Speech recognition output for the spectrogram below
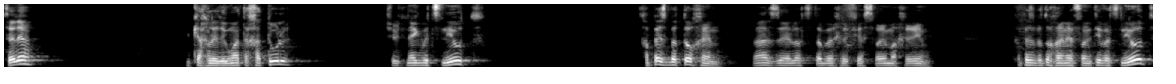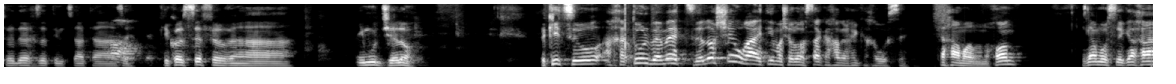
בסדר? ניקח לדוגמת החתול, שמתנהג בצניעות, חפש בתוכן, ואז לא תסתבך לפי הספרים האחרים. חפש בתוכן איפה נתיב הצניעות, ודרך זה תמצא את הזה. אה, אוקיי. כי כל ספר והעימוד שלו. בקיצור, החתול באמת, זה לא שהוא ראה את אמא שלו עשה ככה ולכן ככה הוא עושה. ככה אמרנו, נכון? אז למה הוא עושה ככה?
